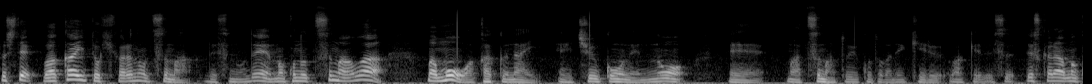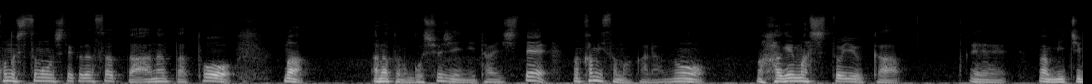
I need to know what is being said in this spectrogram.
そして若い時からの妻ですので、まあ、この妻は、まあ、もう若くない、え、中高年の、えーまあ、妻ということができるわけです。ですから、ま、この質問をしてくださったあなたと、まあ、なたのご主人に対して、ま、神様からの、まあ、励ましというか、えーまあ、導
